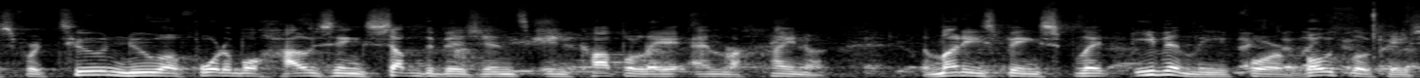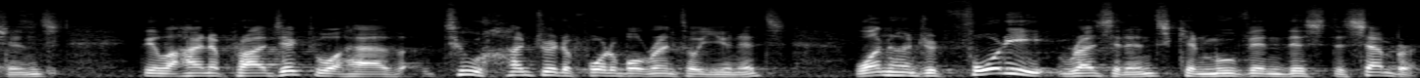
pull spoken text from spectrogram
for two new affordable housing subdivisions in Kapolei and Lahaina. The money is being split evenly for both locations. The Lahaina project will have 200 affordable rental units. 140 residents can move in this December.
